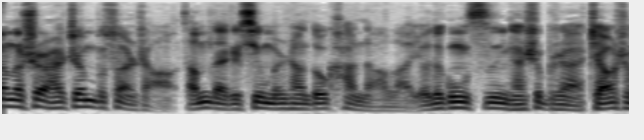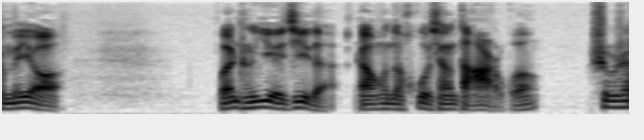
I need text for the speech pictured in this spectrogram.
样的事儿还真不算少，咱们在这新闻上都看到了。有的公司，你看是不是？只要是没有完成业绩的，然后呢互相打耳光，是不是？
